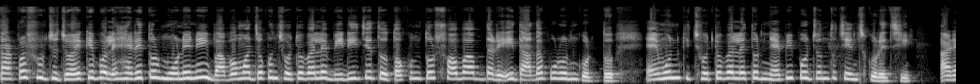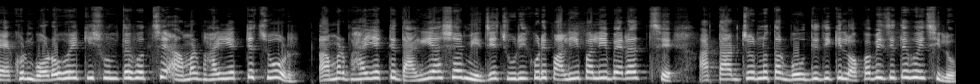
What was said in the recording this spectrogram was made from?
তারপর সূর্য জয়কে বলে হ্যাঁ রে, তোর মনে নেই? বাবা মা যখন ছোটবেলায় বেরিয়ে যেত, তখন তোর সব আবদারে এই দাদা পূরণ করতো। এমনকি ছোটবেলায় তোর ন্যাপি পর্যন্ত চেঞ্জ করেছি। আর এখন বড় হয়ে কি শুনতে হচ্ছে? আমার ভাই একটা চোর। আমার ভাই একটা দাগি আসামি যে চুরি করে পালিয়ে পালিয়ে বেড়াচ্ছে। আর তার জন্য তার বৌদিদিকে লকাবে যেতে হয়েছিল।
